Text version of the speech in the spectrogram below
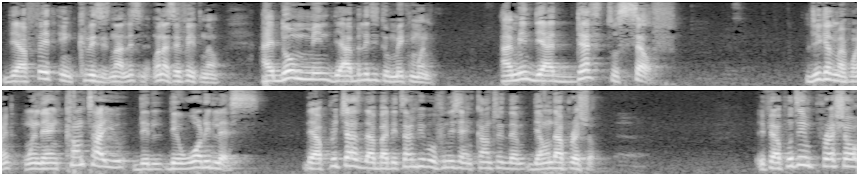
their faith increases. Now listen, when I say faith now, I don't mean their ability to make money. I mean their death to self. Do you get my point? When they encounter you, they, they worry less. There are preachers that by the time people finish encountering them, they're under pressure. If you are putting pressure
